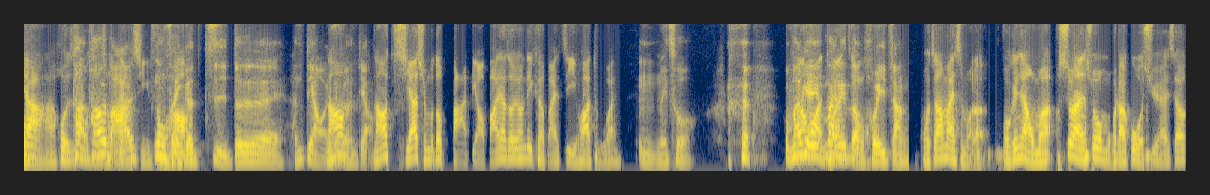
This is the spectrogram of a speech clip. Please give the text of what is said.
呀、或者是他他会把它表情符弄成一个字，对对对，很屌哎、然后那个很屌。然后其他全部都拔掉，拔掉之后用立可白自己画图案。嗯，没错，我们还可以卖那种徽章。我知道卖什么了。我跟你讲，我们虽然说我们回到过去，还是要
